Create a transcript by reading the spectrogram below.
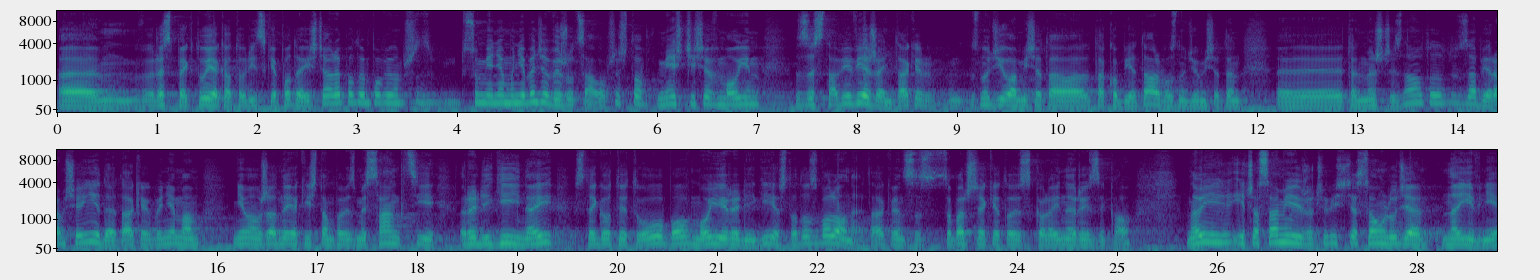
em, respektuje katolickie podejście, ale potem powie, no, przecież sumienie mu nie będzie wyrzucało, przecież to mieści się w moim zestawie wierzeń, tak? Znudziła mi się ta, ta kobieta albo znudził mi się ten, e, ten mężczyzna, no to zabieram się i idę, tak? Jakby nie mam, nie mam żadnej jakiejś tam powiedzmy sankcji religijnej z tego tytułu, bo w mojej religii jest to dozwolone, tak? Więc zobaczcie, jakie to jest kolejne ryzyko. No i, i czasami rzeczywiście są ludzie naiwni,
